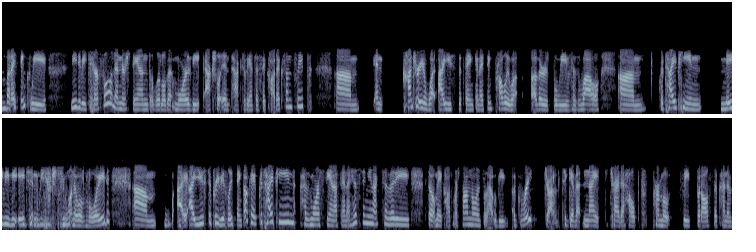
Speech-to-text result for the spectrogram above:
But I think we need to be careful and understand a little bit more the actual impact of antipsychotics on sleep. Um, and contrary to what I used to think, and I think probably what others believe as well, um, quetiapine may be the agent we actually want to avoid. Um, I, I, used to previously think, okay, quetiapine has more CNS antihistamine activity, so it may cause more somnolence, so that would be a great drug to give at night to try to help promote sleep, but also kind of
